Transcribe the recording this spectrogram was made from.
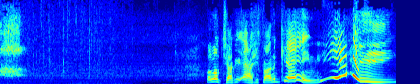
up. Oh look, Jackie ah, actually found a game! Yay!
